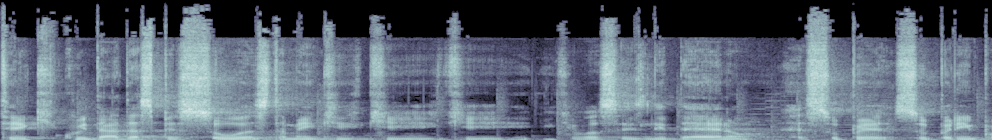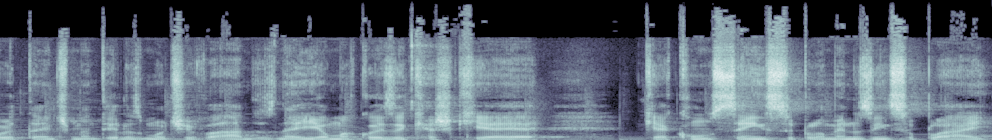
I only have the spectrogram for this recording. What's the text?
ter que cuidar das pessoas também que, que, que, que, vocês lideram é super, super importante mantê-los motivados, né? E é uma coisa que acho que é, que é consenso, pelo menos em supply.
